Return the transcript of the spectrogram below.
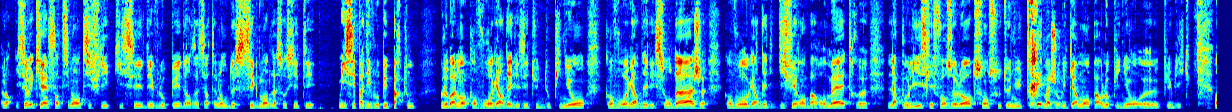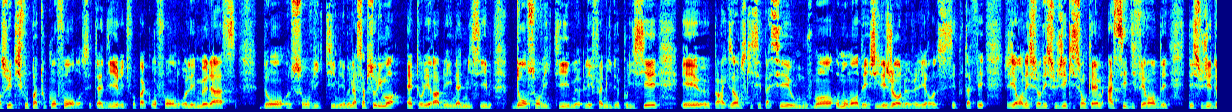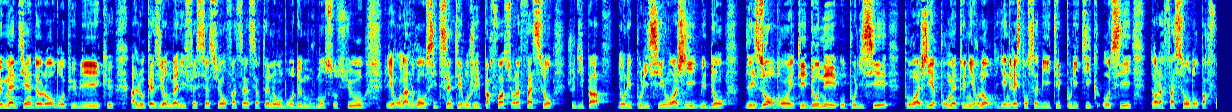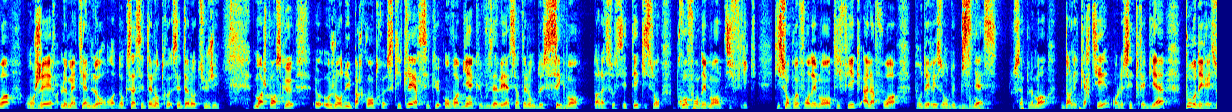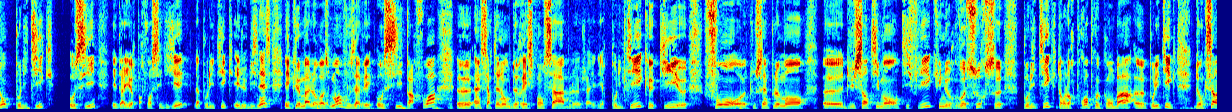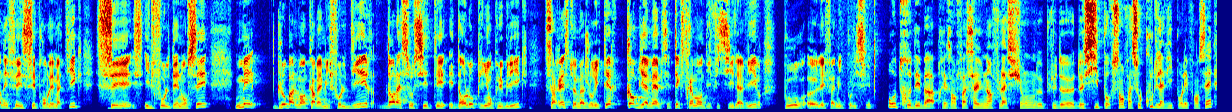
alors c'est vrai qu'il y a un sentiment anti-flic qui s'est développé dans un certain nombre de segments de la société, mais il ne s'est pas développé partout. Globalement, quand vous regardez les études d'opinion, quand vous regardez les sondages, quand vous regardez les différents baromètres, euh, la police, les forces de l'ordre sont soutenues très majoritairement par l'opinion euh, publique. Ensuite, il ne faut pas tout confondre, c'est-à-dire il ne faut pas confondre les menaces dont sont victimes, les menaces absolument intolérables et inadmissibles dont sont victimes les familles de policiers, et euh, par exemple ce qui s'est passé au mouvement, au moment des gilets jaunes. Je veux dire, c'est tout à fait. Je veux dire, on est sur des sujets qui sont quand même assez différents des, des sujets de maintien de l'ordre public à l'occasion de manifestations face à un certain nombre de mouvements sociaux. On a le droit aussi de s'interroger parfois sur la façon, je ne dis pas dont les policiers ont agi, mais dont les ordres ont été donnés aux policiers pour agir, pour maintenir l'ordre. Il y a une responsabilité politique aussi dans la façon dont parfois on gère le maintien de l'ordre. Donc ça, c'est un autre, un autre sujet. Moi, je pense que euh, aujourd'hui, par contre, ce qui est clair, c'est qu'on voit bien que vous avez un certain nombre de segments dans la société qui sont profondément anti-flics, qui sont profondément anti-flics à la fois pour des raisons de business, tout simplement, dans les quartiers, on le sait très bien, pour des raisons politiques, aussi, et d'ailleurs parfois c'est lié, la politique et le business, et que malheureusement vous avez aussi parfois euh, un certain nombre de responsables, j'allais dire politiques, qui euh, font euh, tout simplement du sentiment anti-flic une ressource politique dans leur propre combat politique. Donc ça en effet c'est problématique, c'est il faut le dénoncer, mais globalement, quand même, il faut le dire, dans la société et dans l'opinion publique, ça reste majoritaire, quand bien même c'est extrêmement difficile à vivre pour euh, les familles de policiers. Autre débat à présent, face à une inflation de plus de, 6%, face au coût de la vie pour les Français.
